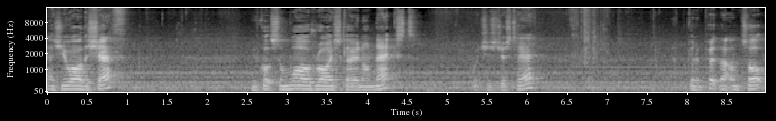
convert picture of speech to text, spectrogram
as you are the chef. We've got some wild rice going on next, which is just here. I'm going to put that on top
